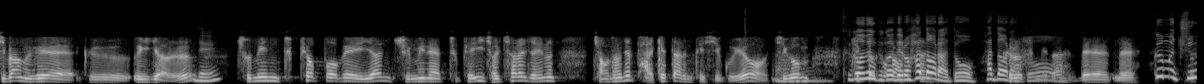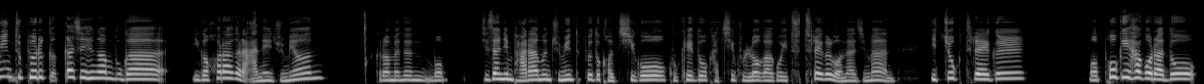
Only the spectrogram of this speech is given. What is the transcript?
지방의회 그 의결, 네. 주민투표법에 의한 주민의 투표 이 절차를 저희는 정상적으로 밟겠다는 뜻이고요. 지금 아, 그거는 그거대로 하더라도 하더라도 그렇습니다. 네, 네. 그러면 주민투표를 끝까지 행안부가 이거 허락을 안 해주면 그러면은 뭐 지사님 바람은 주민투표도 거치고 국회도 같이 굴러가고 이 two track을 원하지만 이쪽 트랙을 뭐 포기하고라도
